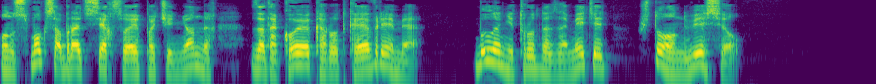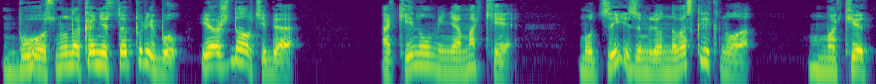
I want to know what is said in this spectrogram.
Он смог собрать всех своих подчиненных за такое короткое время. Было нетрудно заметить, что он весел. «Босс, ну наконец-то прибыл! Я ждал тебя!» Окинул меня Маке. Мудзи изумленно воскликнула. «Маке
